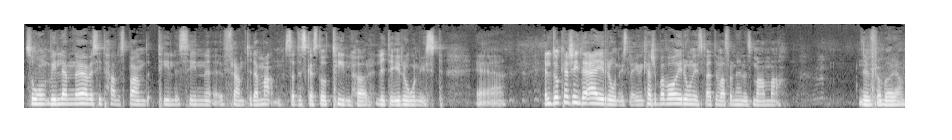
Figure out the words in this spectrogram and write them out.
Så hon vill lämna över sitt halsband till sin eh, framtida man, så att det ska stå tillhör, lite ironiskt. Eh, eller då kanske inte är ironiskt längre, det kanske bara var ironiskt för att det var från hennes mamma. Nu från början.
